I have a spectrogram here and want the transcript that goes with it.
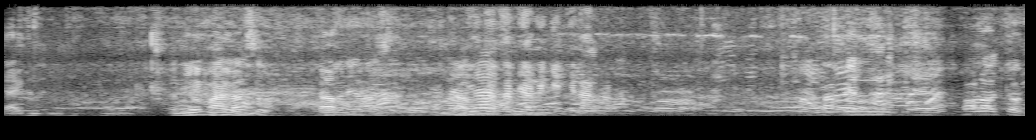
ใหญ่ขนาดนี้ครับตอนอันนี้นี้มาล่าสุดครับตัวนี้ล่าสุดไหนล่าจดสุทะดเบียนมีกี่ที่นั่งครับถ้าเป็นเพราะเราจด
